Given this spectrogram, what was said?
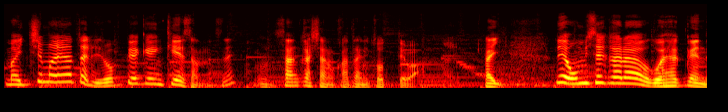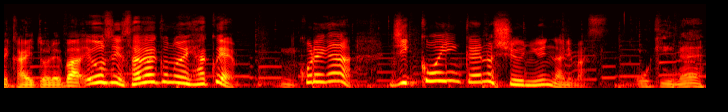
まあ、1枚あたり600円計算ですね、うん。参加者の方にとっては、はい。はい。でお店からは500円で買い取れば要するに差額の100円、うん。これが実行委員会の収入になります。大きいね。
